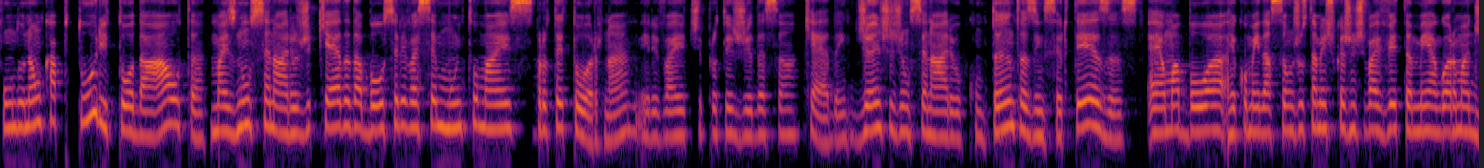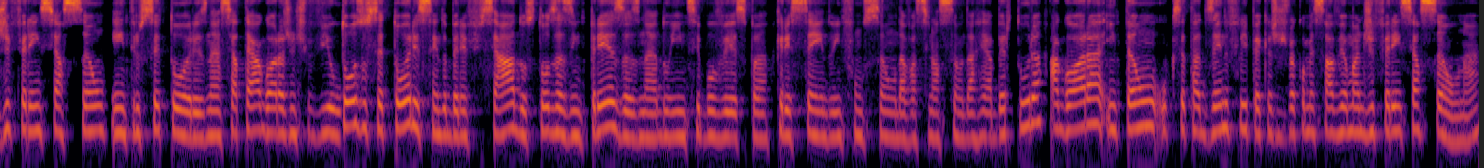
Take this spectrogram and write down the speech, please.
fundo não capture toda a alta, mas num cenário de queda da bolsa ele vai ser muito mais protetor, né? Ele vai te proteger dessa queda. Diante de um cenário com tantas incertezas, é uma boa recomendação justamente porque a gente vai ver também agora uma diferenciação entre os setores, né? Se até agora a gente viu todos os setores sendo beneficiados, todas as empresas, né, do índice Bovespa crescendo em função da vacinação e da reabertura, agora, então, o que você está dizendo, Felipe, é que a gente vai começar a ver uma diferenciação, né?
